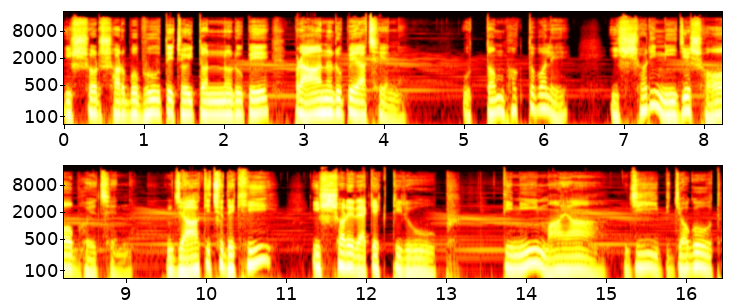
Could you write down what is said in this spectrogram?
ঈশ্বর সর্বভূতে চৈতন্যরূপে প্রাণরূপে আছেন। উত্তম ভক্ত বলে, ঈশ্বরই নিজে সব হয়েছেন। যা কিছু দেখি, ঈশ্বরের এক একটি রূপ। তিনি মায়া, জীব, জগৎ,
